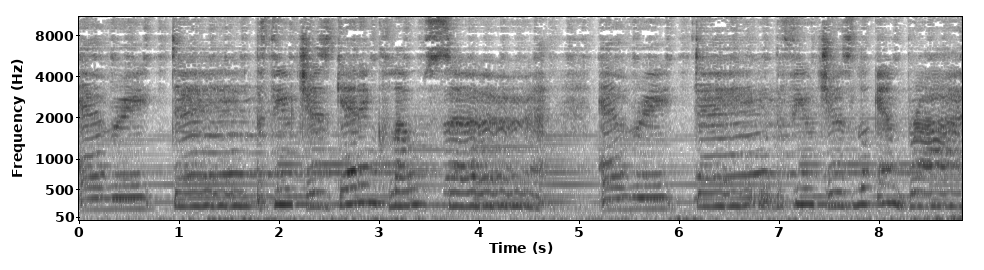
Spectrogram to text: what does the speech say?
Every day, the future's getting closer. Every day, the future's looking bright.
